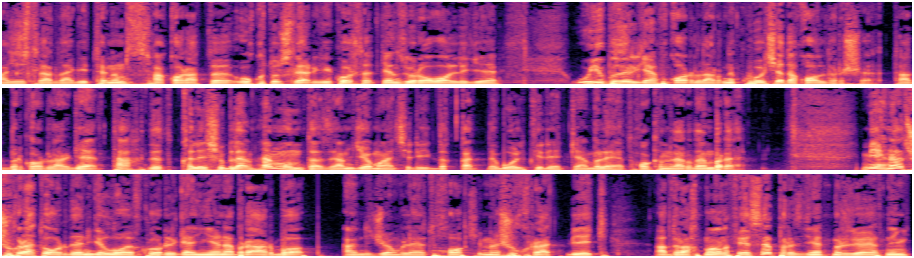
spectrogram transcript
majlislardagi tinimsiz haqorati o'qituvchilarga ko'rsatgan zo'ravonligi uyi buzilgan fuqarolarni ko'chada qoldirishi tadbirkorlarga tahdid qilishi bilan ham muntazam jamoatchilik diqqatida bo'lib kelayotgan viloyat hokimlaridan biri. Mehnat shuhrati ordeniga loyiq ko'rilgan yana bir arbob andijon viloyati hokimi shuhratbek abdurahmonov esa prezident mirziyoyevning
